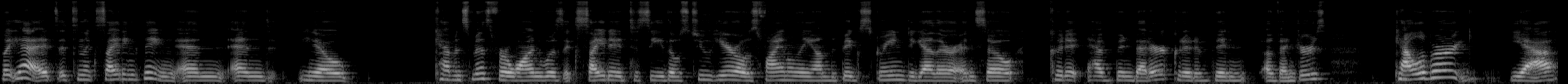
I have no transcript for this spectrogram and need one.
but yeah it's it's an exciting thing. And and you know Kevin Smith for one was excited to see those two heroes finally on the big screen together. And so could it have been better? Could it have been Avengers caliber? Yeah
